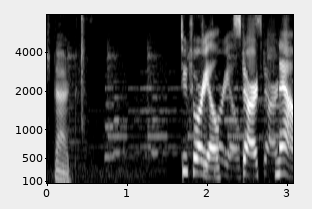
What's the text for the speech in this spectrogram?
Start Tutorial start now.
